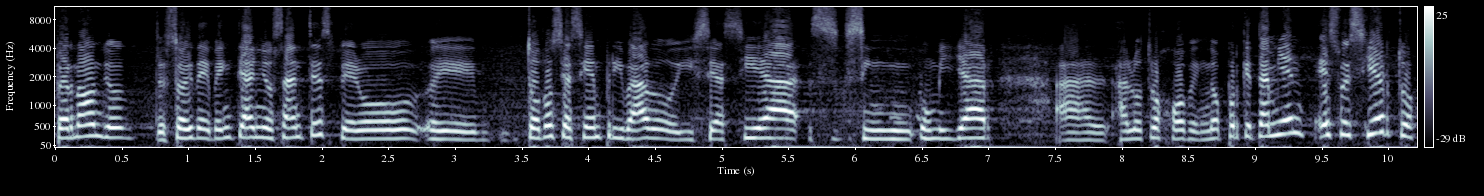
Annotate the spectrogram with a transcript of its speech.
perdón, yo soy de 20 años antes, pero eh, todo se hacía en privado y se hacía sin humillar al, al, otro joven, ¿no? Porque también eso es cierto,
